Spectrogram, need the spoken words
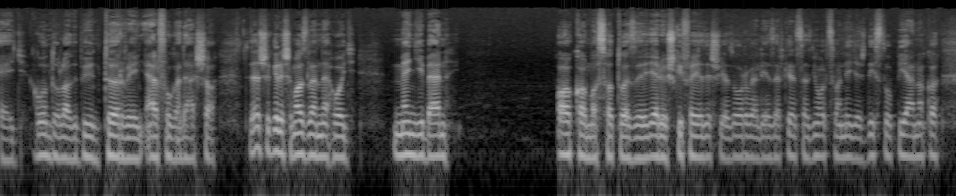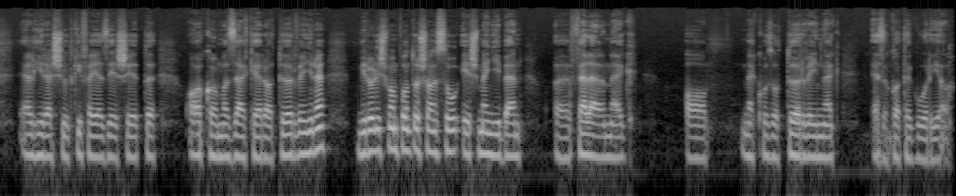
egy gondolatbűn törvény elfogadása. Az első kérdésem az lenne, hogy mennyiben alkalmazható ez egy erős kifejezés, hogy az Orwelli 1984-es disztópiának a elhíresült kifejezését alkalmazzák erre a törvényre. Miről is van pontosan szó, és mennyiben felel meg a meghozott törvénynek ez a kategória?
